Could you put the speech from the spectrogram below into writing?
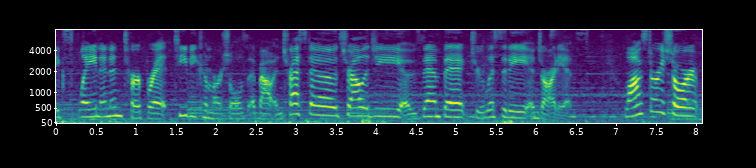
explain and interpret TV commercials about Entresto, Trelegy, Ozempic, Trulicity, and Jardiance. Long story short,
